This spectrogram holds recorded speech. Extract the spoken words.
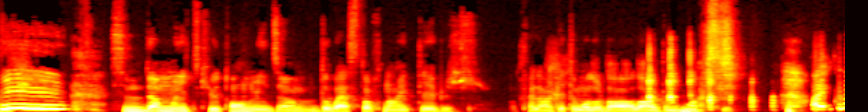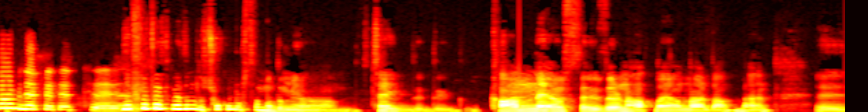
Şimdi ama hiç cute olmayacağım. The West of Night diye bir felaketim olurdu ağlardım maç. Ay o kadar mı nefret etti? Nefret etmedim de çok umursamadım ya. Şey, kan ne ölse üzerine atlayanlardan ben e,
